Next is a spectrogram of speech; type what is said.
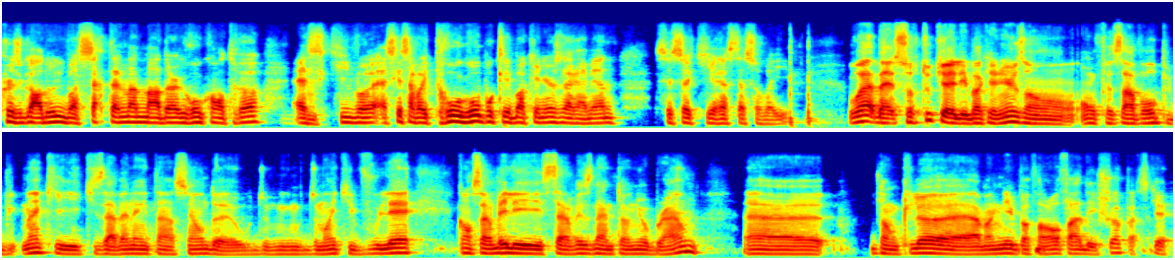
Chris Godwin va certainement demander un gros contrat. Est-ce, qu'il va, est-ce que ça va être trop gros pour que les Buccaneers le ramènent? C'est ça qui reste à surveiller. Ouais, ben, surtout que les Buccaneers ont, fait savoir publiquement qu'ils avaient l'intention de, ou du, moins qu'ils voulaient conserver les services d'Antonio Brown. Euh, donc là, à un moment donné, il va falloir faire des choix parce que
